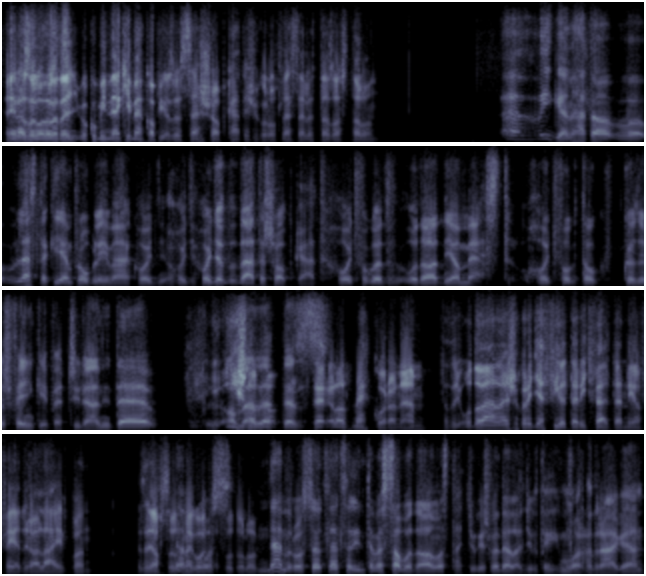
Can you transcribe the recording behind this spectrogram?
Én azon gondolkodom, hogy akkor mindenki megkapja az összes sapkát, és akkor ott lesz előtte az asztalon? Igen, hát a, lesznek ilyen problémák, hogy, hogy hogy adod át a sapkát, hogy fogod odaadni a meszt, hogy fogtok közös fényképet csinálni, de amellett ez... Szerel az mekkora, nem? Tehát, hogy odaállna, és akkor egy ilyen filter így feltenni a fejedre a live-ban. Ez egy abszolút nem megoldható rossz, dolog. Nem rossz ötlet, szerintem ezt szabadalmaztatjuk, és majd eladjuk nekik marha drágán.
